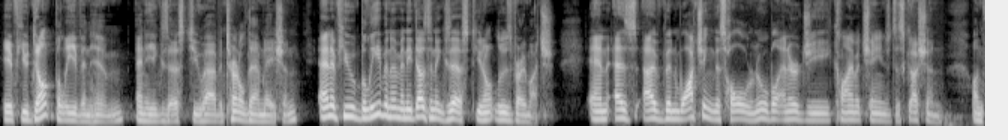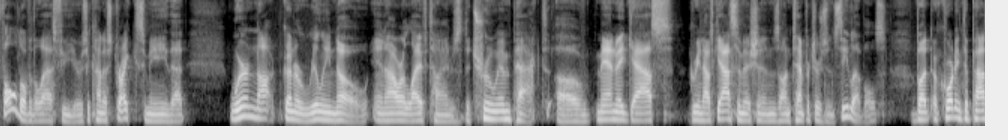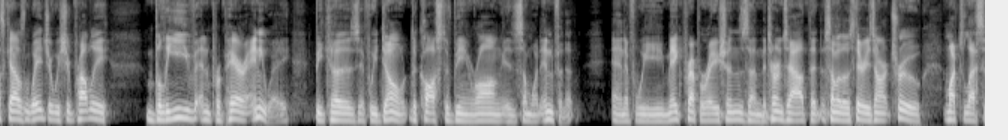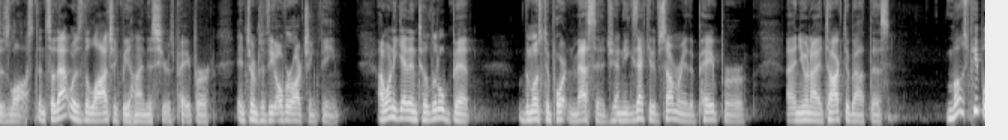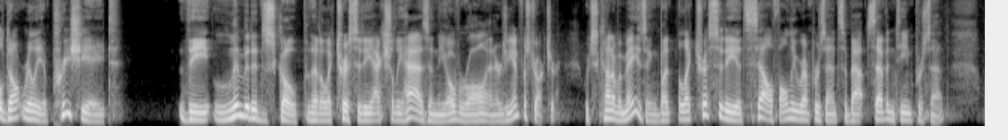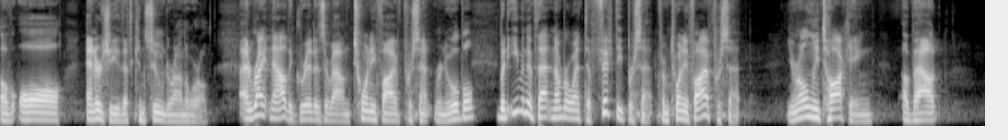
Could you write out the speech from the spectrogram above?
If you don't believe in him and he exists, you have eternal damnation. And if you believe in him and he doesn't exist, you don't lose very much. And as I've been watching this whole renewable energy, climate change discussion unfold over the last few years, it kind of strikes me that we're not going to really know in our lifetimes the true impact of man made gas, greenhouse gas emissions on temperatures and sea levels. But according to Pascal's wager, we should probably believe and prepare anyway, because if we don't, the cost of being wrong is somewhat infinite. And if we make preparations and it turns out that some of those theories aren't true, much less is lost. And so that was the logic behind this year's paper in terms of the overarching theme. I want to get into a little bit the most important message and the executive summary of the paper. And you and I had talked about this. Most people don't really appreciate the limited scope that electricity actually has in the overall energy infrastructure which is kind of amazing. But electricity itself only represents about 17% of all energy that's consumed around the world. And right now, the grid is around 25% renewable. But even if that number went to 50% from 25%, you're only talking about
